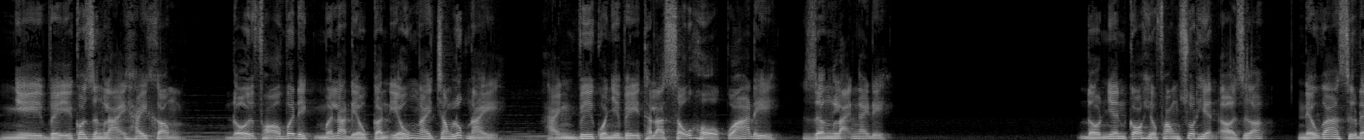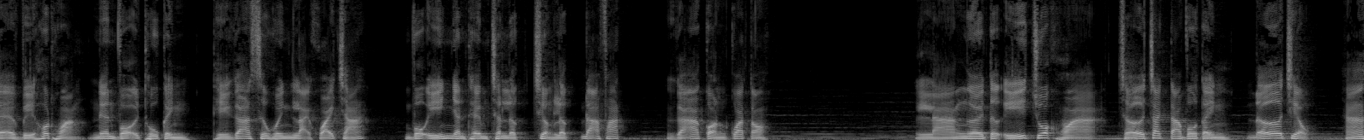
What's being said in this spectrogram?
Nhị vị có dừng lại hay không? Đối phó với địch mới là điều cần yếu ngay trong lúc này. Hành vi của nhị vị thật là xấu hổ quá đi. Dừng lại ngay đi. Đột nhiên có Hiểu Phong xuất hiện ở giữa. Nếu gã sư đệ vì hốt hoảng nên vội thu kình, Thì gã sư huynh lại khoái trá. Vô ý nhân thêm chân lực, trưởng lực đã phát. Gã còn quá to. Là ngươi tự ý chuốc họa, Chớ trách ta vô tình. Đỡ chịu. Ha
